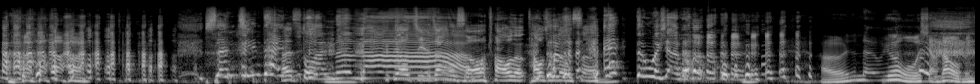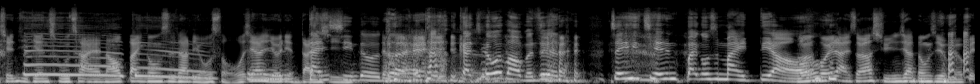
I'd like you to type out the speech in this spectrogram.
神经太短了啦！要结账的时候掏的掏出垃圾，等我一下了。好，那因为我想到我们前几天出差，然后办公室他留守，我现在有点担心，对不 对？他感觉会把我们这个这一间办公室卖掉，我们回来的时候要寻一下东西有没有被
